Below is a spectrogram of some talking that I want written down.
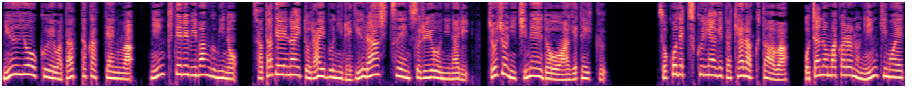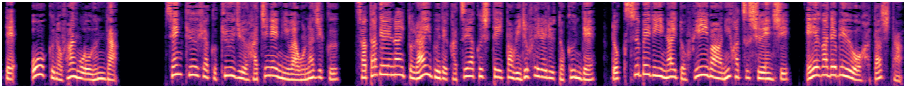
ニューヨークへ渡ったカッテンは、人気テレビ番組のサタデーナイトライブにレギュラー出演するようになり、徐々に知名度を上げていく。そこで作り上げたキャラクターは、お茶の間からの人気も得て、多くのファンを生んだ。1998年には同じく、サタデーナイトライブで活躍していたウィル・フェレルと組んで、ロックスベリーナイトフィーバーに初主演し、映画デビューを果たした。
